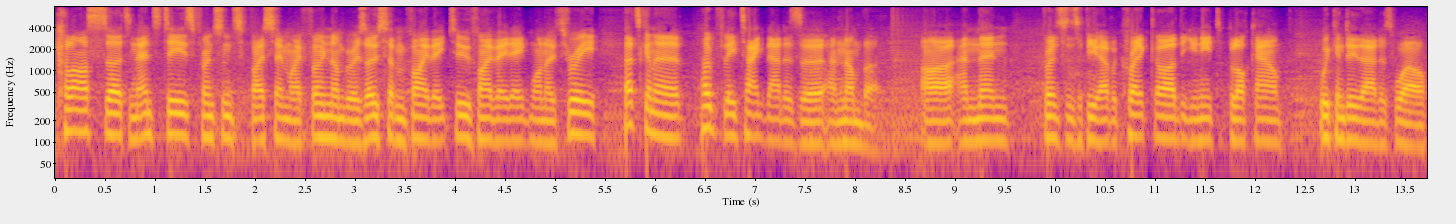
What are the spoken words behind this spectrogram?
class certain entities. For instance, if I say my phone number is 07582588103, that's going to hopefully tag that as a, a number. Uh, and then, for instance, if you have a credit card that you need to block out, we can do that as well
